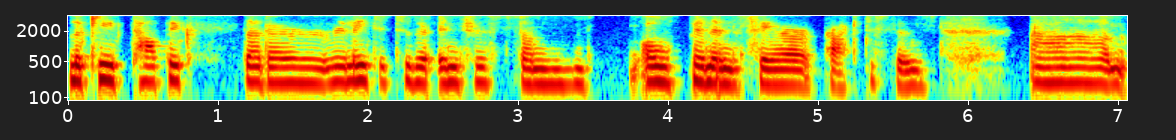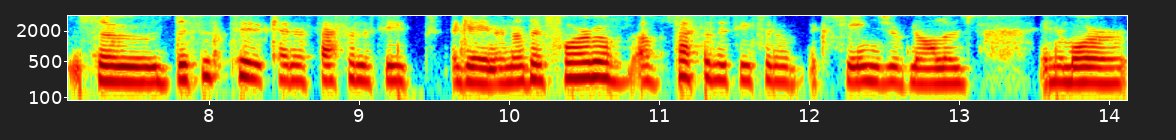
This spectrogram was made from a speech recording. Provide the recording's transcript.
locate topics that are related to their interests on open and fair practices. Um, so this is to kind of facilitate, again, another form of, of, facilitation of exchange of knowledge in a more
